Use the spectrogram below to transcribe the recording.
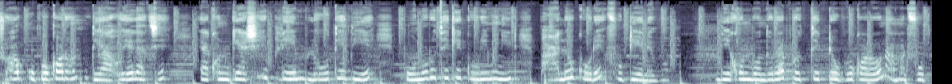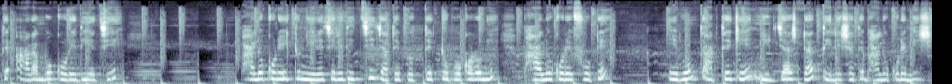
সব উপকরণ দেয়া হয়ে গেছে। এখন গ্যাসের ফ্লেম লোতে দিয়ে পনেরো থেকে কুড়ি মিনিট ভালো করে ফুটিয়ে নেব। দেখুন বন্ধুরা, প্রত্যেকটা উপকরণ আমার ফুটতে আরম্ভ করে দিয়েছে। ভালো করে একটু নেড়ে চেড়ে দিচ্ছি যাতে প্রত্যেকটা উপকরণই ভালো করে ফুটে এবং তার থেকে নির্যাসটা তেলের সাথে ভালো করে মেশে।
